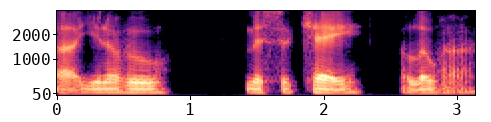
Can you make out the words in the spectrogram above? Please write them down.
Uh you know who, Mr. K. Aloha.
